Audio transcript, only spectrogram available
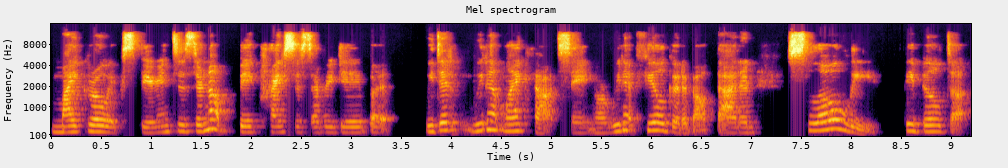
micro experiences. They're not big crisis every day but we didn't we didn't like that saying or we didn't feel good about that. And slowly they build up.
